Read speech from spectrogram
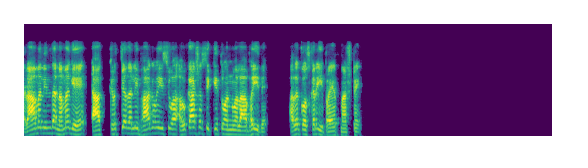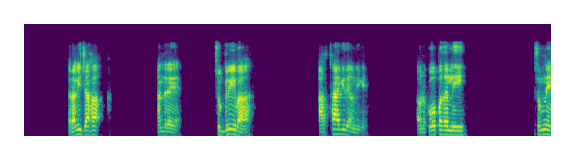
ರಾಮನಿಂದ ನಮಗೆ ಆ ಕೃತ್ಯದಲ್ಲಿ ಭಾಗವಹಿಸುವ ಅವಕಾಶ ಸಿಕ್ಕಿತು ಅನ್ನುವ ಲಾಭ ಇದೆ. ಅದಕ್ಕೋಸ್ಕರ ಈ ಪ್ರಯತ್ನ ಅಷ್ಟೇ. ರವಿಜಹ ಅಂದ್ರೆ ಸುಗ್ರೀವ ಅರ್ಥ ಆಗಿದೆ ಅವನಿಗೆ. ಅವನ ಕೋಪದಲ್ಲಿ ಸುಮ್ನೆ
